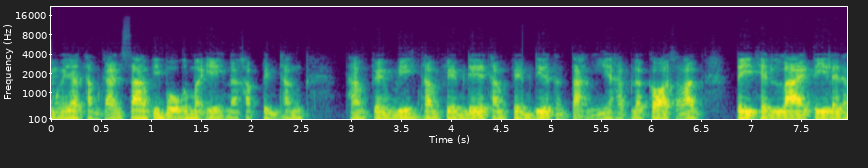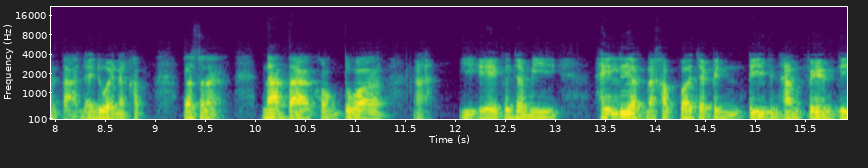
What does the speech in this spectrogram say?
มันก็จะทำการสร้างฟิโบขึ้นมาเองนะครับ เป็นทั้ง time frame week time frame day time frame เดือนต่างๆ นี้ครับ แล้วก็สามารถตีเทรนไลน์ตีอะไรต่างๆ ได้ด้วยนะครับ ลักษณะหน้าตาของตัว EA ก็จะมีให้เลือกนะครับ ว่าจะเป็นตีเป็น time frame ตี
